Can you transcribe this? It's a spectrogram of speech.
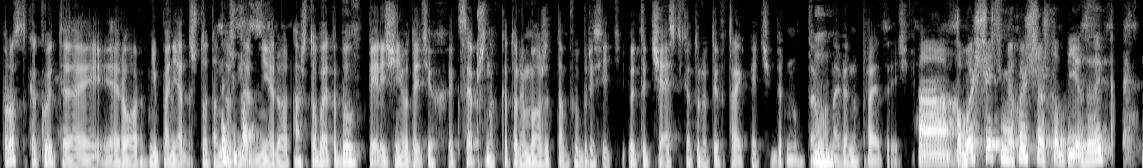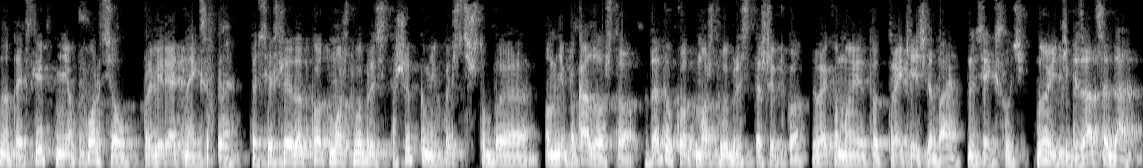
просто какой-то error, непонятно, что там наверное, не error, а чтобы это был перечень вот этих эксепшенов, который может там выбросить, эту часть, которую ты в трек чебернул. Так, Мгм. наверное, про это речь. А, по большей части мне хочется, чтобы язык, ну, TypeScript мне форсил проверять на эксепшены. То есть если этот код может выбросить ошибку, мне хочется, чтобы он мне показывал, что вот этот код может выбросить ошибку. Давай-ка мы тут try catch добавим, на всякий случай. Ну и типизация, да.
